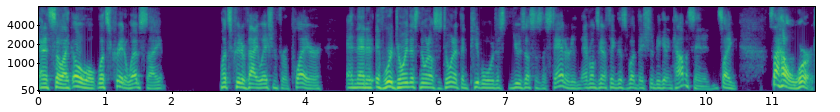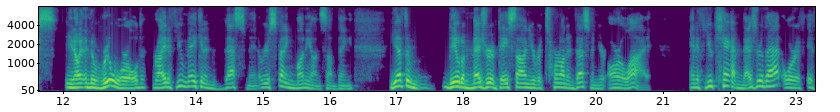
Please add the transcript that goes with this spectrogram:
And it's so like, oh, well, let's create a website. Let's create a valuation for a player. And then if we're doing this, no one else is doing it, then people will just use us as a standard and everyone's going to think this is what they should be getting compensated. It's like, it's not how it works. You know, in the real world, right? If you make an investment or you're spending money on something, You have to be able to measure it based on your return on investment, your ROI. And if you can't measure that, or if, if,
